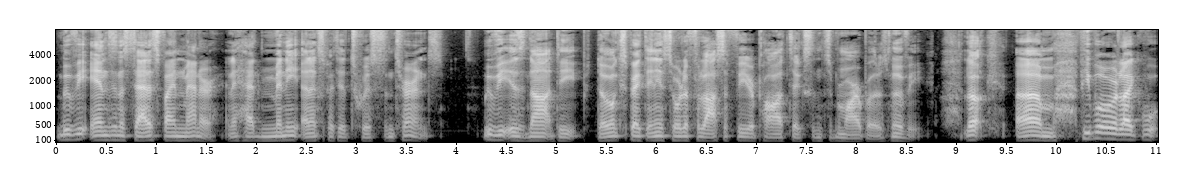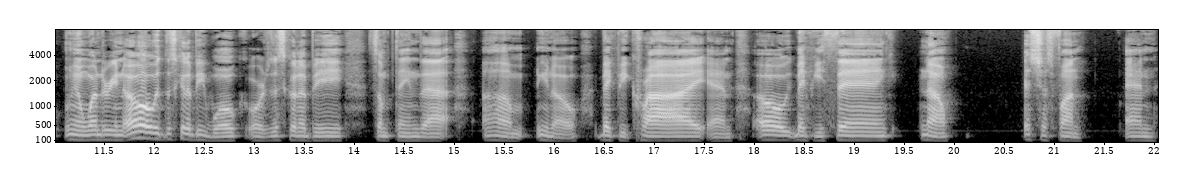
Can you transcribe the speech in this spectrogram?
The movie ends in a satisfying manner, and it had many unexpected twists and turns. Movie is not deep. Don't expect any sort of philosophy or politics in Super Mario Brothers movie look, um, people are like, you know, wondering, oh, is this going to be woke or is this going to be something that, um, you know, make me cry and, oh, make me think? No, it's just fun. And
